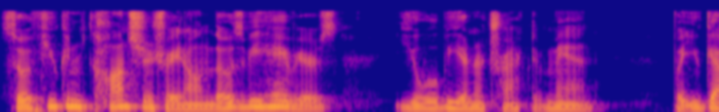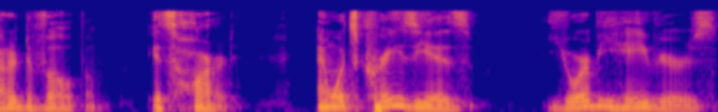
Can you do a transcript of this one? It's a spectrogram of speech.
So if you can concentrate on those behaviors, you will be an attractive man. But you got to develop them. It's hard. And what's crazy is your behaviors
